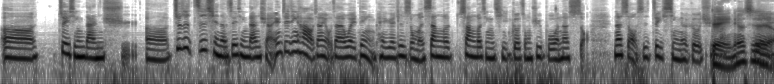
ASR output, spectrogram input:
呃。最新单曲，呃，就是之前的最新单曲啊，因为最近他好像有在为电影配乐，就是我们上个上个星期歌中去播那首，那首是最新的歌曲。对，那个是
